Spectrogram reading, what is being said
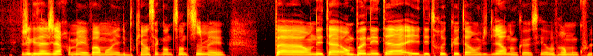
J'exagère, mais vraiment, il y a des bouquins à 50 centimes et pas en, état, en bon état et des trucs que tu as envie de lire. Donc, euh, c'est vraiment cool.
